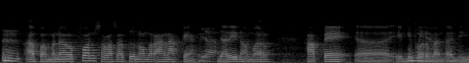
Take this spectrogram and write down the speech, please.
apa menelpon salah satu nomor anaknya Iya. dari nomor HP eh, ibu Ibunya. korban tadi.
